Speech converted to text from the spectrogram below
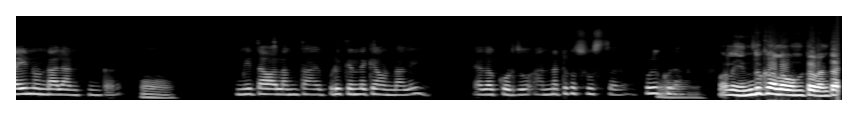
పైన ఉండాలి అనుకుంటారు మిగతా వాళ్ళంతా ఎప్పుడు కిందకే ఉండాలి ఎదగకూడదు అన్నట్టుగా చూస్తారు ఇప్పుడు కూడా. వాళ్ళు ఎందుకు అలా ఉంటారు? అంటే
